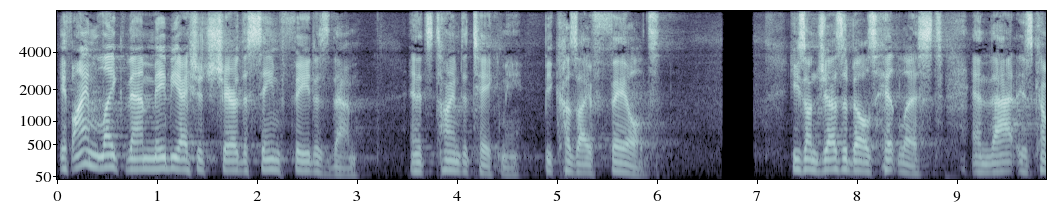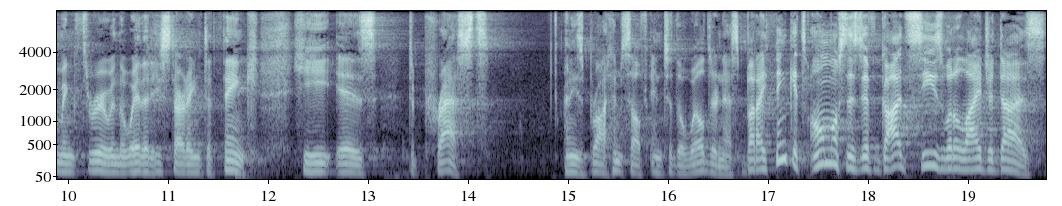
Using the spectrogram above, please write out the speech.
If I'm like them, maybe I should share the same fate as them. And it's time to take me because I've failed. He's on Jezebel's hit list, and that is coming through in the way that he's starting to think. He is depressed and he's brought himself into the wilderness. But I think it's almost as if God sees what Elijah does,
